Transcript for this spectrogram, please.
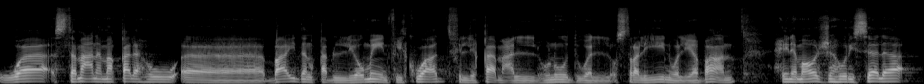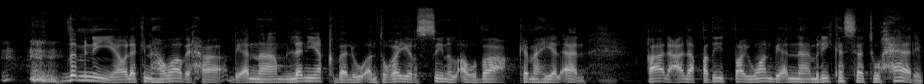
واستمعنا ما قاله آه، بايدن قبل يومين في الكواد في اللقاء مع الهنود والأستراليين واليابان حينما وجهوا رسالة ضمنية ولكنها واضحة بانهم لن يقبلوا أن تغير الصين الأوضاع كما هي الآن. قال على قضية تايوان بأن أمريكا ستحارب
